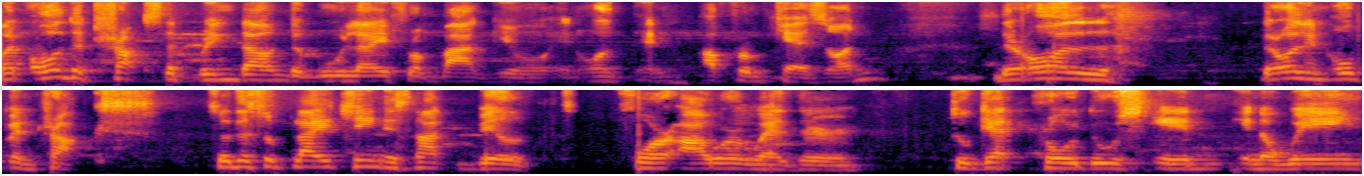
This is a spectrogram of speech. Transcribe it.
But all the trucks that bring down the gulay from Baguio and all and up from Quezon, they're all they're all in open trucks. So the supply chain is not built for our weather to get produce in in a way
